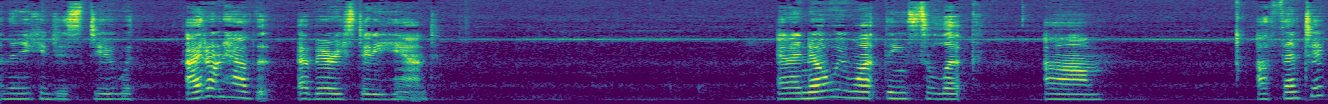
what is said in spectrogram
and then you can just do with, I don't have the, a very steady hand. And I know we want things to look um, authentic,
